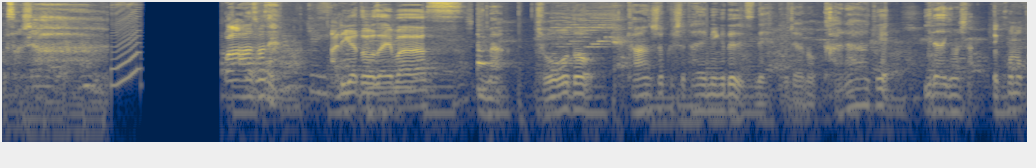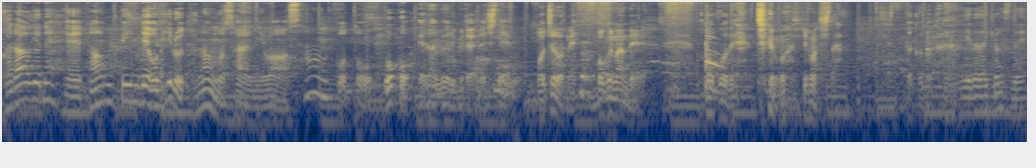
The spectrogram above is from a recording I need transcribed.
ごちそうさまあーすいません。ありがとうございます。今ちょうど完食したタイミングでですねこちらの唐揚げいただきました。でこの唐揚げね、えー単品でお昼頼む際には3個と5個選べるみたいでしてもちろんね僕なんで5個で注文しました。ちょっとこの唐揚げいただきますね。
